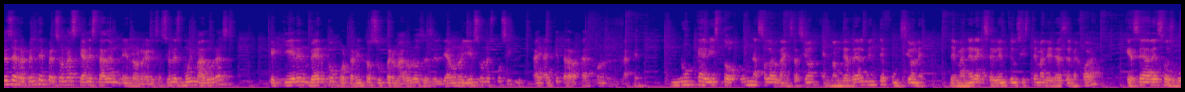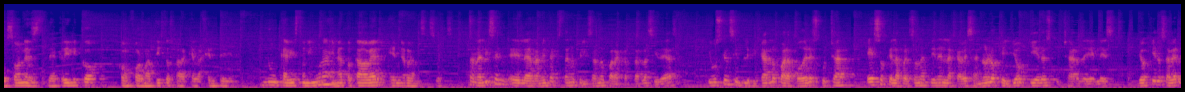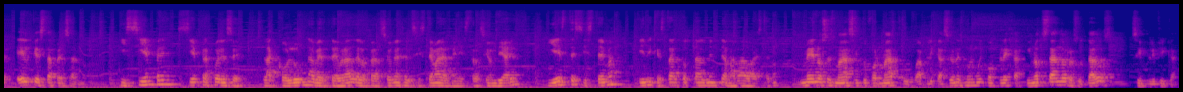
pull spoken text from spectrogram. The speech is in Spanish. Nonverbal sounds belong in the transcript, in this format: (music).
Entonces, de repente hay personas que han estado en, organizaciones muy maduras que quieren ver comportamientos súper maduros desde el día uno y eso no es posible. Hay, hay que trabajar con la gente. Nunca he visto una sola organización en donde realmente funcione de manera excelente un sistema de ideas de mejora que sea de esos buzones de acrílico con formatitos para que la gente llene. Nunca he visto ninguna y me ha tocado ver en organizaciones. Analicen eh, la herramienta que están utilizando para captar las ideas y busquen simplificarlo para poder escuchar eso que la persona tiene en la cabeza, no lo que yo quiero escuchar de él, es yo quiero saber él qué está pensando. Y siempre, siempre acuérdense, la columna vertebral de la operación es el sistema de administración diaria y este sistema tiene que estar totalmente amarrado a este, ¿no? Menos es más, si tu formato, tu aplicación es muy, muy compleja y no te está dando resultados, simplifica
